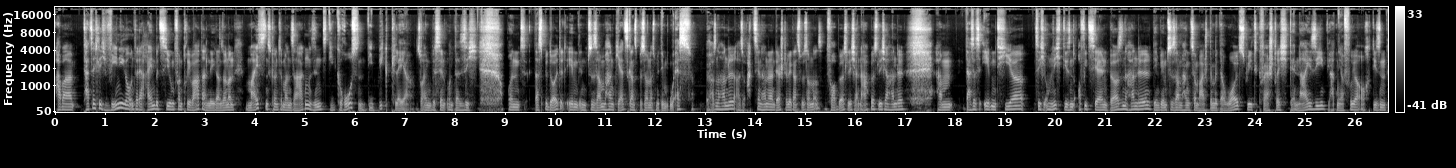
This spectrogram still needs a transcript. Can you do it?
aber tatsächlich weniger unter der Einbeziehung von Privatanlegern, sondern meistens könnte man sagen, sind die großen, die Big Player so ein bisschen unter sich. Und das bedeutet eben im Zusammenhang jetzt ganz besonders mit dem US-Börsenhandel, also Aktienhandel an der Stelle ganz besonders, vorbörslicher, nachbörslicher Handel, ähm, dass es eben hier sich um nicht diesen offiziellen Börsenhandel, den wir im Zusammenhang zum Beispiel mit der Wall Street, Querstrich der NYSE, wir hatten ja früher auch diesen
